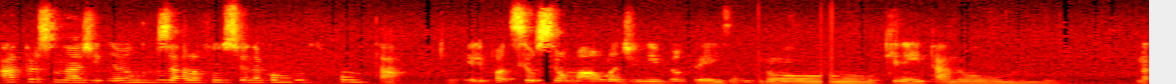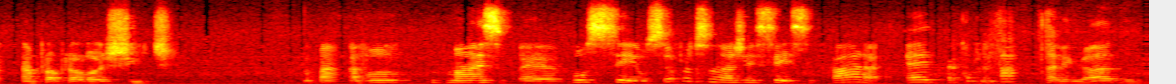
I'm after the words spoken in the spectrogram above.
a personagem ambos ela funciona como um contato. Ele pode ser o seu Maula de nível 3 ali, no, que nem tá no, na, na própria lore sheet. Mas é, você, o seu personagem ser esse cara é, é complicado, tá ligado?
